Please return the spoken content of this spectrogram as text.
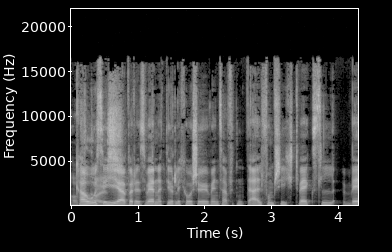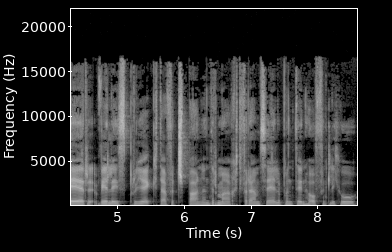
oder? Kann auch sein, aber es wäre natürlich auch schön, wenn es einfach ein Teil vom Schichtwechsel wäre, weil es das Projekt einfach spannender macht, vor allem selber und dann hoffentlich auch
